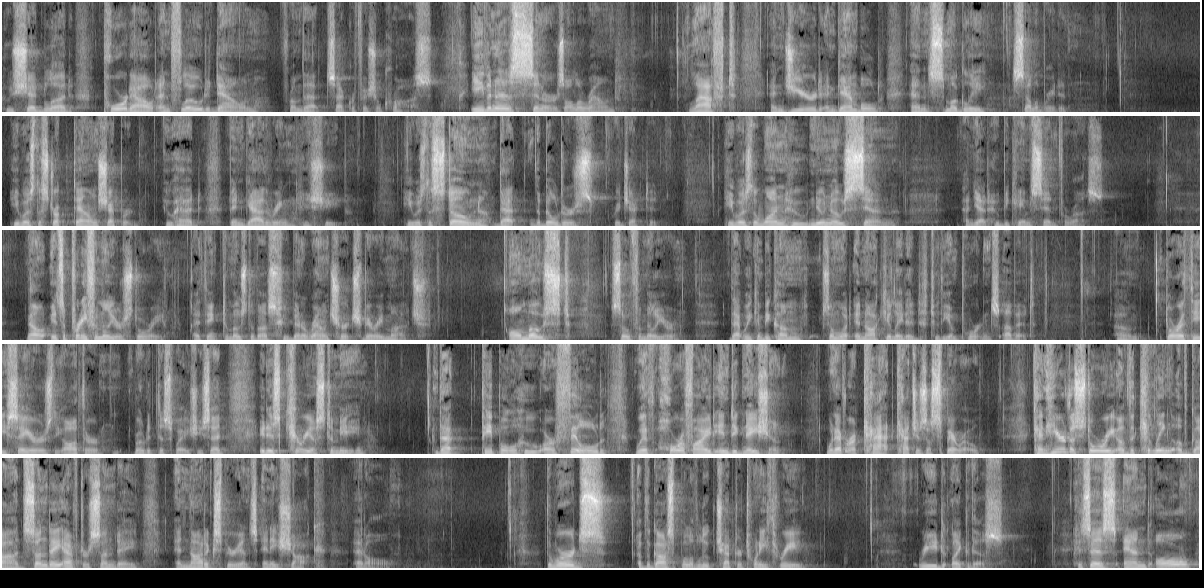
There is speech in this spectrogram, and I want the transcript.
whose shed blood poured out and flowed down from that sacrificial cross. Even as sinners all around laughed and jeered and gambled and smugly celebrated. He was the struck down shepherd who had been gathering his sheep. He was the stone that the builders rejected. He was the one who knew no sin and yet who became sin for us. Now, it's a pretty familiar story, I think, to most of us who've been around church very much. Almost so familiar that we can become somewhat inoculated to the importance of it. Um, Dorothy Sayers, the author, wrote it this way. She said, It is curious to me that people who are filled with horrified indignation whenever a cat catches a sparrow can hear the story of the killing of God Sunday after Sunday and not experience any shock at all. The words of the Gospel of Luke, chapter 23, read like this It says, And all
